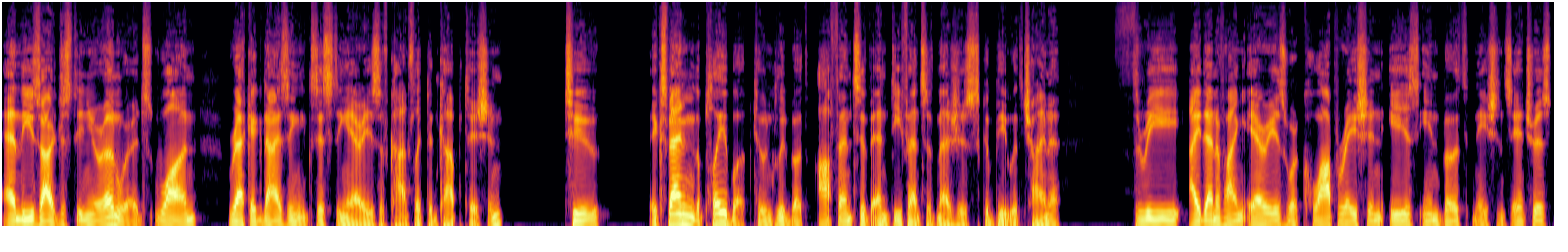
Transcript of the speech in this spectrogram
And these are just in your own words one, recognizing existing areas of conflict and competition. Two, expanding the playbook to include both offensive and defensive measures to compete with China. Three, identifying areas where cooperation is in both nations' interest.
